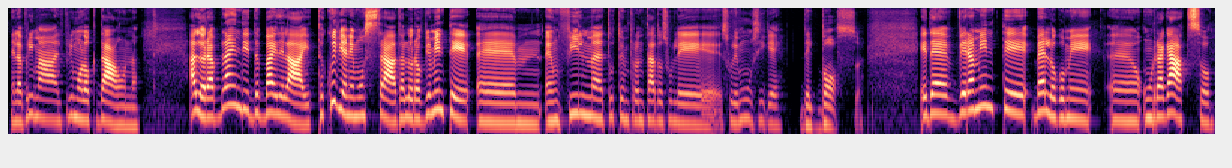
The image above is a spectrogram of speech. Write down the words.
nella prima, il primo lockdown. Allora, Blinded by the Light, qui viene mostrato, allora ovviamente ehm, è un film tutto improntato sulle, sulle musiche del boss ed è veramente bello come eh, un ragazzo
